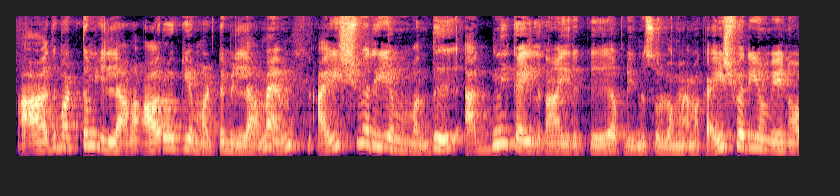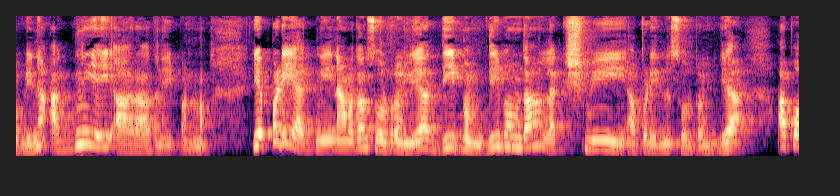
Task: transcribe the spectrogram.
அது மட்டும் இல்லாமல் ஆரோக்கியம் மட்டும் இல்லாமல் ஐஸ்வர்யம் வந்து அக்னி கையில் தான் இருக்குது அப்படின்னு சொல்லுவாங்க. நமக்கு ஐஸ்வர்யம் வேணும் அப்படின்னா அக்னியை ஆராதனை பண்ணணும். எப்படி அக்னி? நாம தான் சொல்கிறோம் இல்லையா? தீபம். தீபம் தான் லக்ஷ்மி அப்படின்னு சொல்கிறோம் இல்லையா? அப்போ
